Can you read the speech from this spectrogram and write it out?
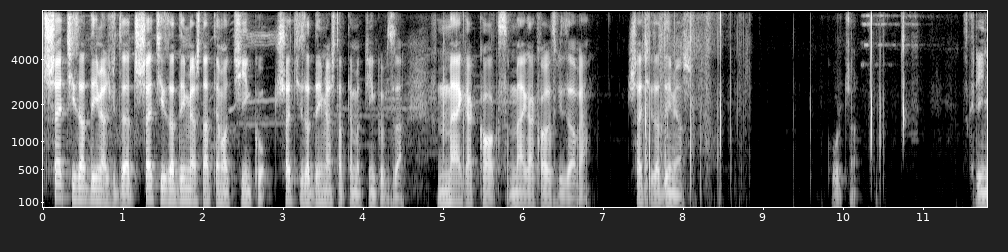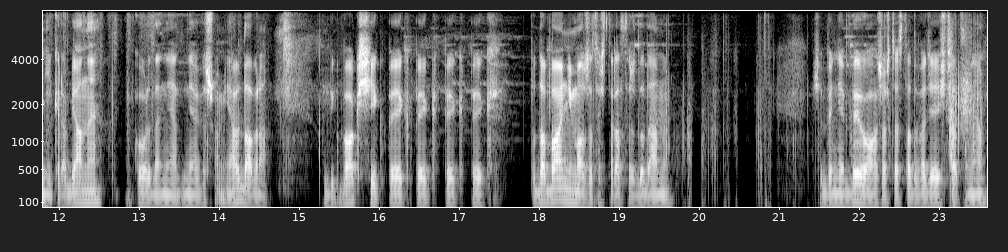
Trzeci zadymiarz widzę, trzeci zadymiarz na tym odcinku. Trzeci zadymiarz na tym odcinku widzę. Mega Cox, mega Cox widzowie. Trzeci zadymiarz. Kurczę. Screenik robiony. Kurde, nie, nie wyszło mi, ale dobra. Big boxik, pyk, pyk, pyk, pyk. To do boni może coś teraz też dodamy. Żeby nie było, chociaż to 120, co nie?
